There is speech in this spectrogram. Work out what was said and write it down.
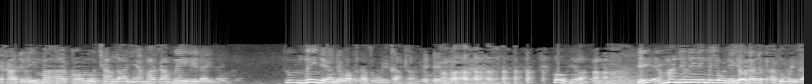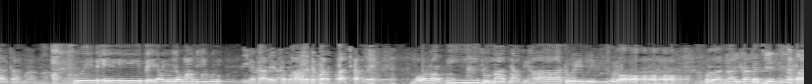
တခါတလေမအားကောင်းလို့ချမ်းသာရင်အမကမေးလိုက်သူမေးနေတာနဲ့ကဖတ်ဆိုဝေကထားတယ်မှန်ပါဗျာဟုတ်ဗျာမှန်ပါဟေးအမှန်နည်းနည်းလေးမရောနဲ့ရော့တာနဲ့ဖတ်ဆိုဝေကထားသွေးဟေးဘယ်ရောက်လို့ရောက်မှမသိဘူး တခါတည်းကဘာတစ်ပတ်ပတ်ထားတယ်မောတော့ပြီးဆိုမှပြန်ပြီဟာတွေးနေပြီဆိုတော့ဟိုကနိုင်ကလည်းပြင်းနေတာ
